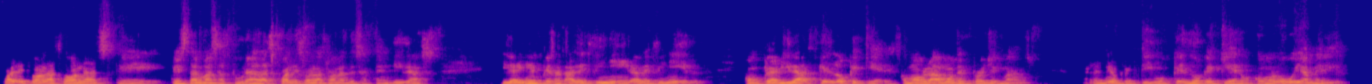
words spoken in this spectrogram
cuáles son las zonas que están más saturadas, cuáles son las zonas desatendidas, y de ahí empiezas a definir, a definir con claridad qué es lo que quieres, como hablamos del Project Management. ¿Cuál es mi objetivo? ¿Qué es lo que quiero? ¿Cómo lo voy a medir?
